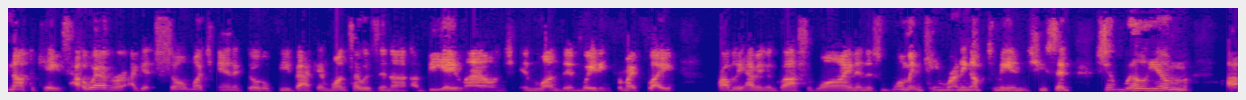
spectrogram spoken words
not the case. However, I get so much anecdotal feedback. And once I was in a, a BA lounge in London waiting for my flight, probably having a glass of wine, and this woman came running up to me and she said, she said, William, uh,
